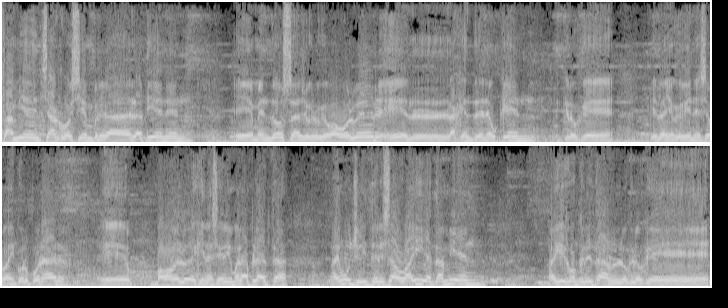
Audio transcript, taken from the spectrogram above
también en Chaco siempre la, tienen, eh, Mendoza yo creo que va a volver, la gente de Neuquén creo que el año que viene se va a incorporar, vamos a ver lo de Gimnasia Grima La Plata, hay muchos interesados, Bahía también, hay que concretarlo, creo que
